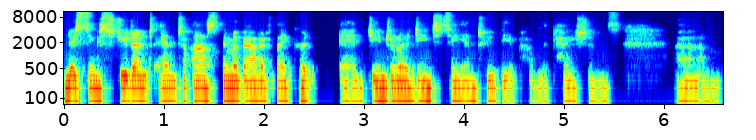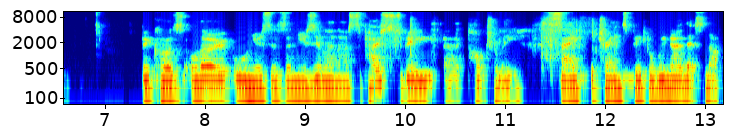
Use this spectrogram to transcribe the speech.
nursing student, and to ask them about if they could add gender identity into their publications. Um, because although all nurses in New Zealand are supposed to be uh, culturally safe for trans people, we know that's not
